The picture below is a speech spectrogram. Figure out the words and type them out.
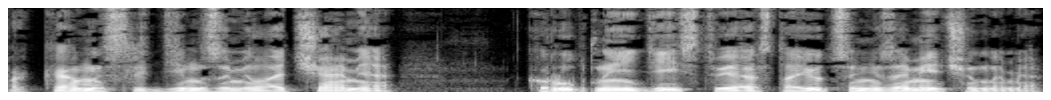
Пока мы следим за мелочами – крупные действия остаются незамеченными.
